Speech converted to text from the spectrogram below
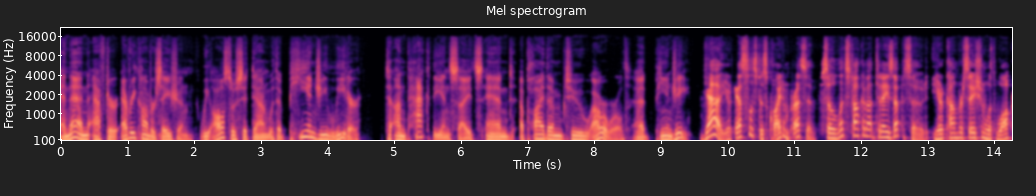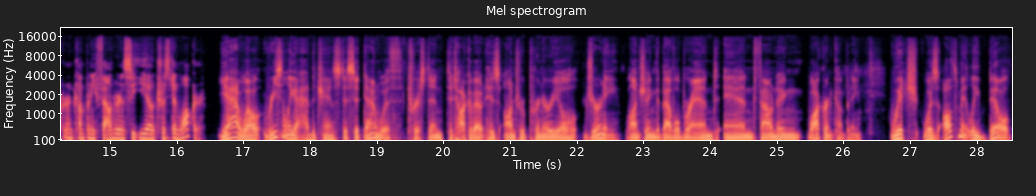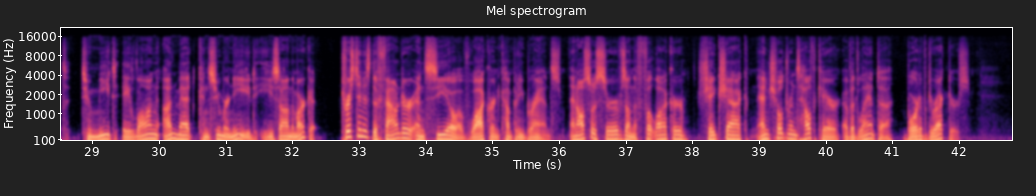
And then after every conversation, we also sit down with a P&G leader to unpack the insights and apply them to our world at P&G. Yeah, your guest list is quite impressive. So let's talk about today's episode, your conversation with Walker and Company founder and CEO Tristan Walker. Yeah, well, recently I had the chance to sit down with Tristan to talk about his entrepreneurial journey, launching the Bevel brand and founding Walker and Company, which was ultimately built to meet a long unmet consumer need he saw in the market. Tristan is the founder and CEO of Walker and Company brands and also serves on the Foot Locker, Shake Shack, and Children's Healthcare of Atlanta board of directors.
